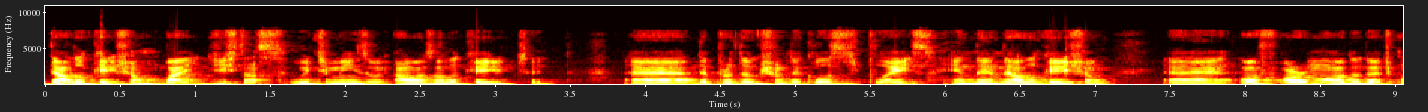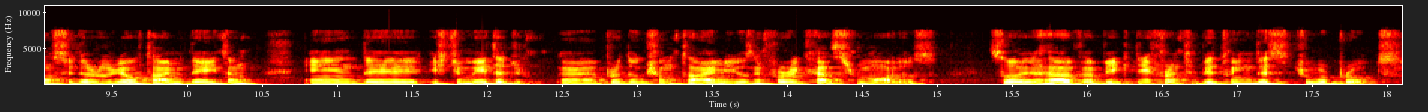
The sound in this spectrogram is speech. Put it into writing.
the allocation by distance, which means we always allocate uh, the production the closest place, and then the allocation uh, of our model that considers real-time data and the estimated uh, production time using forecast models. So you have a big difference between these two approaches.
